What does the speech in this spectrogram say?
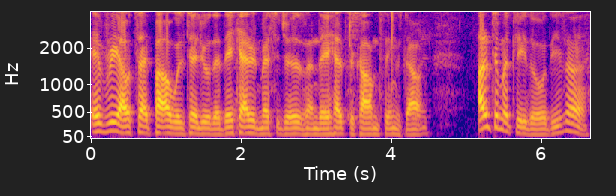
every outside power will tell you that they carried messages and they helped to calm things down. Ultimately, though, these are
